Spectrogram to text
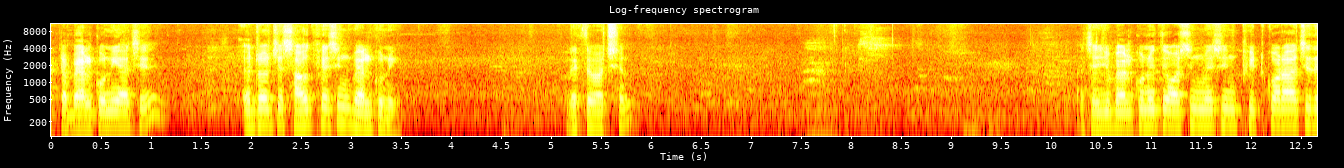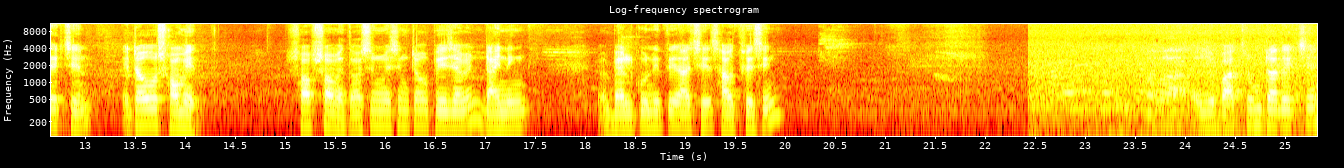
একটা ব্যালকনি আছে। এটা হচ্ছে সাউথ ফেসিং ব্যালকনি দেখতে পাচ্ছেন? আচ্ছা এই যে ব্যালকনিতে ওয়াশিং মেশিন ফিট করা আছে দেখছেন, এটাও সমেত, সব সমেত। ওয়াশিং মেশিনটাও পেয়ে যাবেন ডাইনিং ব্যালকনিতে আছে সাউথ ফেসিং এই যে বাথরুমটা দেখছেন,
